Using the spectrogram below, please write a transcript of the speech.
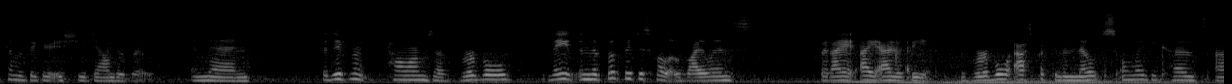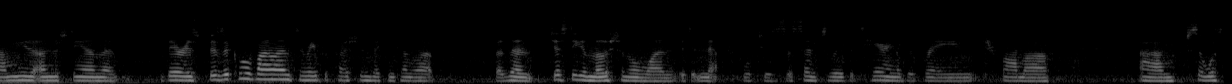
become a bigger issue down the road. And then the different forms of verbal, they in the book they just call it violence, but I, I added the verbal aspect of the notes only because um, we need to understand that there is physical violence and repercussions that can come up, but then just the emotional one is enough, which is essentially the tearing of the brain, trauma. Um, so with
